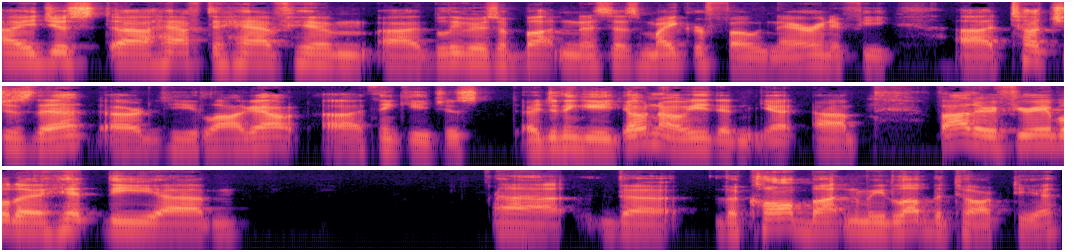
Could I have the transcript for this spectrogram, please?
I just uh, have to have him. Uh, I believe there's a button that says microphone there, and if he uh, touches that, or did he log out? Uh, I think he just. I do think he. Oh no, he didn't yet. Um, Father, if you're able to hit the um, uh, the the call button, we'd love to talk to you.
